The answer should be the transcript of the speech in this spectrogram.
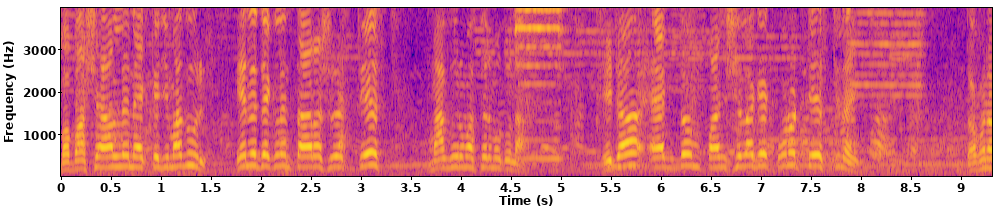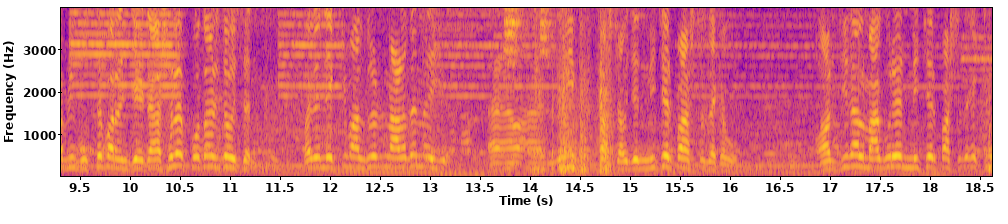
বা বাসায় আনলেন এক কেজি মাগুর এনে দেখলেন তার আসলে টেস্ট মাগুর মাছের মতো না। এটা একদম পানসে লাগে কোনো টেস্ট নাই। তখন আপনি বুঝতে পারেন যে এটা আসলে প্রতারিত হয়েছেন। ভাইজান একটু মাছগুলো একটু নাড়া দেন এই পাশটা ওই যে নিচের পাশটা দেখাবো। অরিজিনাল মাগুরের নিচের পাশটা একটু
